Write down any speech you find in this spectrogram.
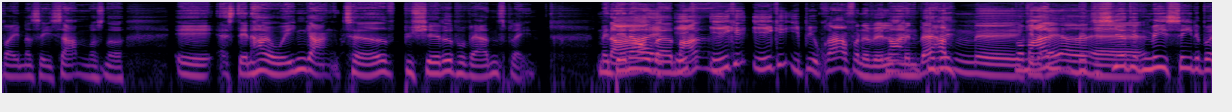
var inde og se sammen og sådan noget, øh, altså den har jo ikke engang taget budgettet på verdensplan. Men Nej, den har jo været ikke, meget... ikke, ikke i biograferne vel, Nej, men hvad det har den øh, hvor meget, genereret men de siger, af... det er den mest sete på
